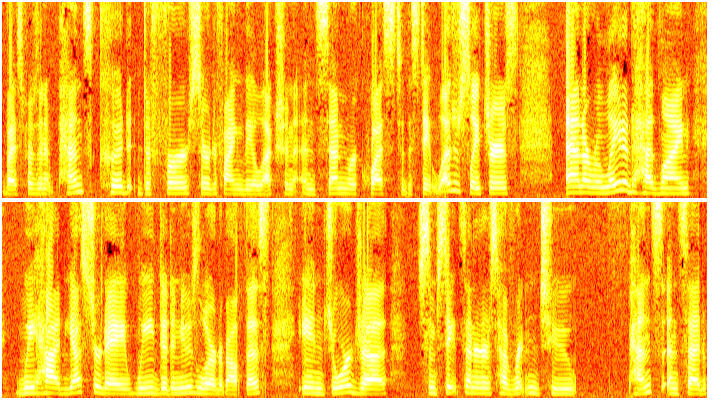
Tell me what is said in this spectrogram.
Vice President Pence could defer certifying the election and send requests to the state legislatures. And a related headline we had yesterday, we did a news alert about this in Georgia. Some state senators have written to Pence and said,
